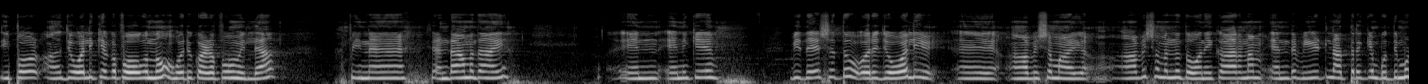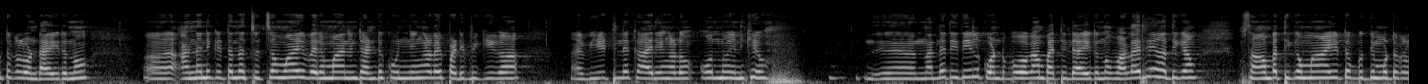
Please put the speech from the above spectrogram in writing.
ഇപ്പോൾ ജോലിക്കൊക്കെ പോകുന്നു. ഒരു കുഴപ്പവുമില്ല. പിന്നെ രണ്ടാമതായി എനിക്ക് വിദേശത്ത് ഒരു ജോലി ആവശ്യമായി ആവശ്യമെന്ന് തോന്നി. കാരണം എന്റെ വീട്ടിൽ അത്രയ്ക്കും ബുദ്ധിമുട്ടുകൾ ഉണ്ടായിരുന്നു അണ്ണന് കിട്ടുന്ന തുച്ഛമായ വരുമാനം രണ്ട് കുഞ്ഞുങ്ങളെ പഠിപ്പിക്കുക വീട്ടിലെ കാര്യങ്ങളും ഒന്നും എനിക്ക് നല്ല രീതിയിൽ കൊണ്ടുപോകാൻ പറ്റില്ലായിരുന്നു. വളരെയധികം സാമ്പത്തികമായിട്ട് ബുദ്ധിമുട്ടുകൾ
